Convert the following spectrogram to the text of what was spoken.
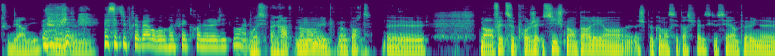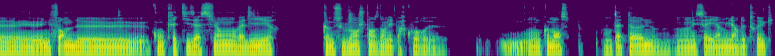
tout dernier. mais, si tu préfères au refait chronologiquement. Ouais, c'est pas grave. Non, non, mais peu importe. Euh, mais en fait, ce projet, si je peux en parler, en, je peux commencer par celui-là parce que c'est un peu une, une forme de concrétisation, on va dire. Comme souvent, je pense dans les parcours, euh, on commence, on tâtonne, on, on, essaye un milliard de trucs,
